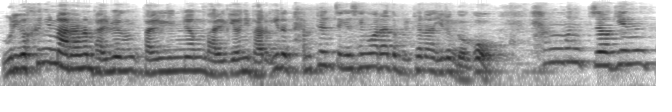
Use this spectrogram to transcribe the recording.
우리가 흔히 말하는 발명, 발명 발견이 바로 이런 단편적인 생활하다 불편한 이런 거고 학문적인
